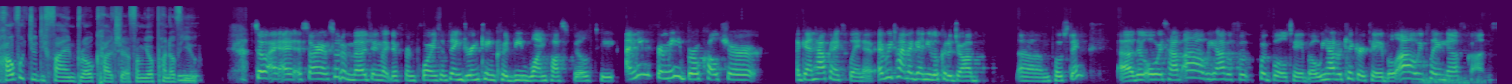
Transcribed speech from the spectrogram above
How would you define bro culture from your point of view? So I, I sorry, I'm sort of merging like different points. I'm saying drinking could be one possibility. I mean, for me, bro culture, again, how can I explain it? Every time again you look at a job um, posting, uh, they'll always have, oh, we have a fo- football table, we have a kicker table, oh, we play Nerf guns.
